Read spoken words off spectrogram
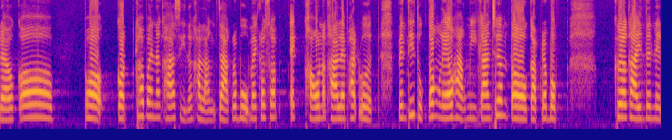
แล้วก็พอกดเข้าไปนะคะสีนะคะหลังจากระบุ Microsoft Account นะคะ และ Password เป็นที่ถูกต้องแล้วหากมีการเชื่อมต่อกับระบบเครือข่ายอินเทอร์เน็ต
